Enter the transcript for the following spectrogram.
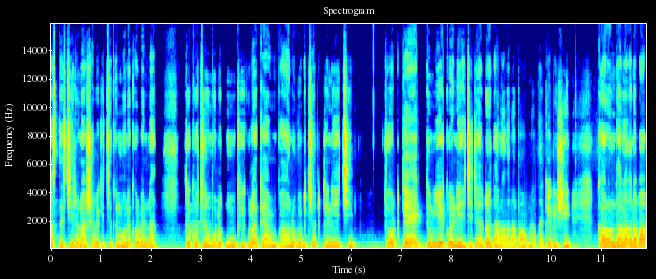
আসতেছিল না সবাই কিছুকে মনে করবেন না। তো কচুর মূলক মুখীগুলোকে আমি ভালোভাবে চটকে নিয়েছি, চটকে একদম ইয়ে করে নিয়েছি, যেন দানা দানা ভাব না থাকে বেশি, কারণ দানা দানা ভাব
